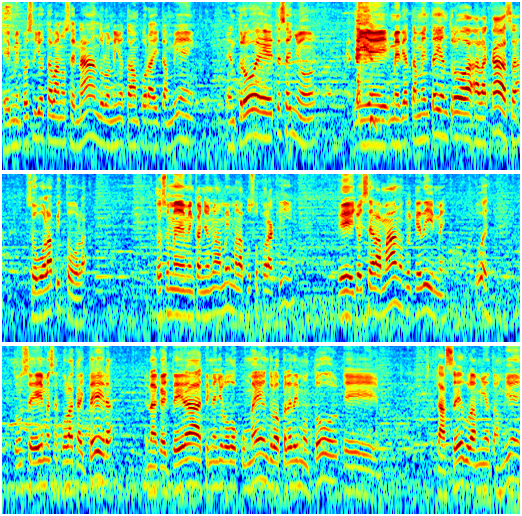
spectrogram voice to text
Eh, mi esposo y yo estábamos cenando, los niños estaban por ahí también. Entró este señor y eh, inmediatamente entró a la casa sobó la pistola. Entonces me, me encañonó a mí, me la puso por aquí. Eh, yo hice la mano, porque dime. Entonces él me sacó la cartera. En la cartera tenía yo los documentos, la pelea de motor, eh, la cédula mía también.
